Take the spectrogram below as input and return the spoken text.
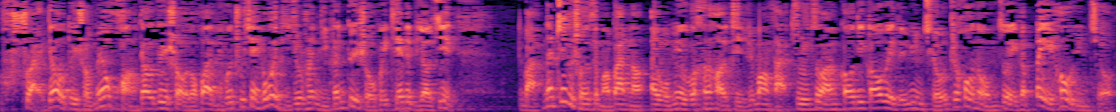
甩掉对手，没有晃掉对手的话，你会出现一个问题，就是说你跟对手会贴的比较近。对吧？那这个时候怎么办呢？哎，我们有个很好的解决办法，就是做完高低高位的运球之后呢，我们做一个背后运球。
